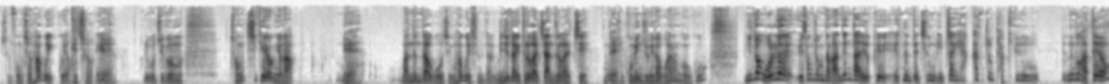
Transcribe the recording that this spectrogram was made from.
지금 공천하고 있고요. 그렇죠. 예. 예. 그리고 지금 정치개혁연합 뭐 예. 만든다고 지금 하고 있습니다. 민주당이 들어갈지 안 들어갈지 뭐 네. 좀 고민 중이라고 하는 거고 민주당 원래 위성 정당 안 된다 이렇게 했는데 지금 입장이 약간 좀 바뀌는 것 같아요.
